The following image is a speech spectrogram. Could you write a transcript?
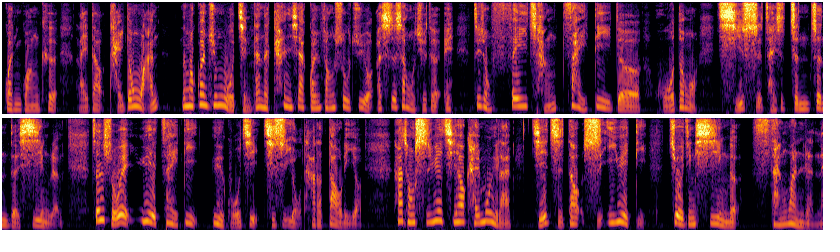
观光客来到台东玩。那么冠军，我简单的看一下官方数据哦，而事实上我觉得，诶，这种非常在地的活动哦，其实才是真正的吸引人。正所谓越在地越国际，其实有它的道理哦。它从十月七号开幕以来，截止到十一月底，就已经吸引了三万人呢。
